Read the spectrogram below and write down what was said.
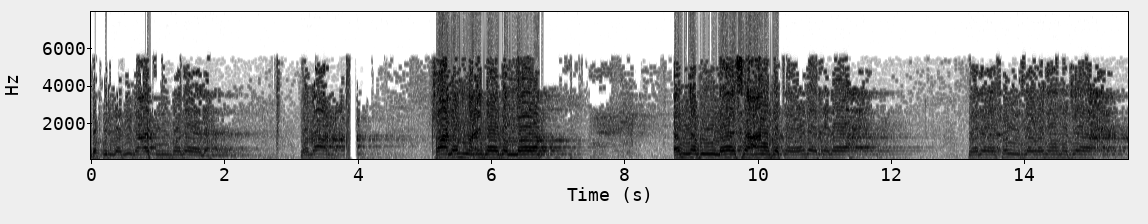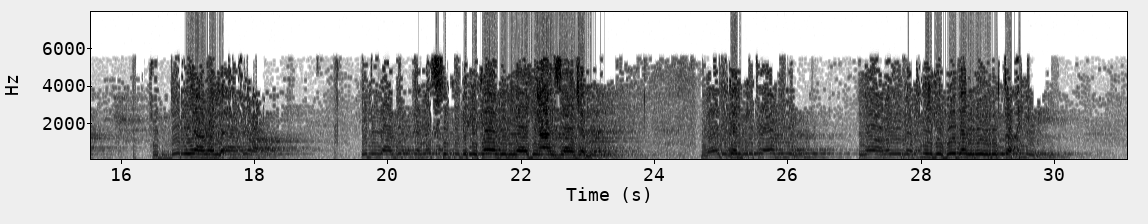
وكل بدعة ضلالة. وبعد فاعلموا عباد الله أنه لا سعادة ولا فلاح ولا فوز ولا نجاح في الدنيا والآخرة إلا بالتمسك بكتاب الله عز وجل. ذلك الكتاب لا ريب فيه هدى للمتقين.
